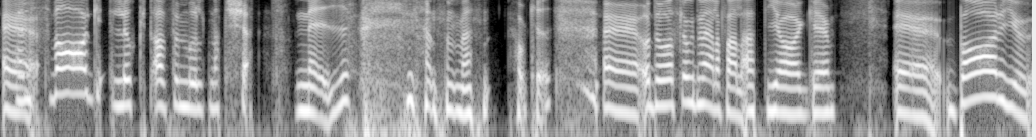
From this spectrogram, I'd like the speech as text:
Eh, En svag lukt av förmultnat kött. Nej, men, men okej. Eh, och då slog det mig i alla fall att jag eh, bar ju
